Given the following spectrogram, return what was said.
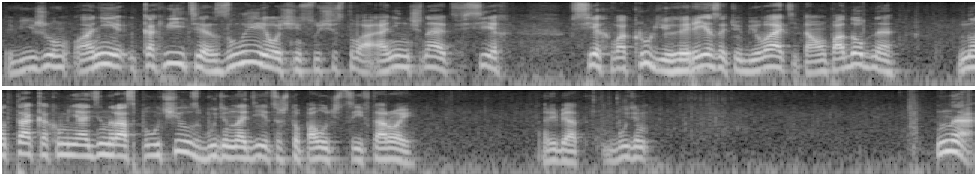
Вижу. Они, как видите, злые очень существа. Они начинают всех, всех в округе резать, убивать и тому подобное. Но так как у меня один раз получилось, будем надеяться, что получится и второй. Ребят, будем... На!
